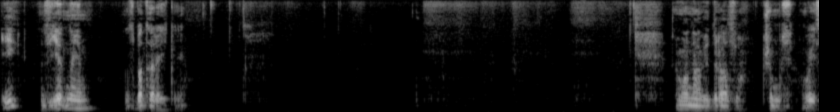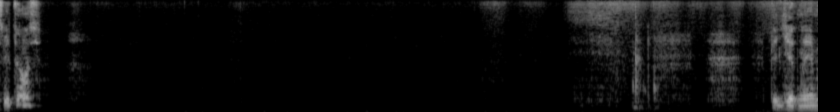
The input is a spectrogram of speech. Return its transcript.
І з'єднуємо з батарейкою. Вона відразу чомусь висвітилась. Під'єднуємо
